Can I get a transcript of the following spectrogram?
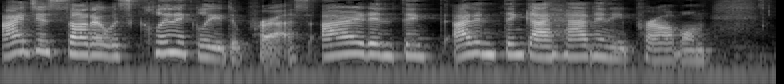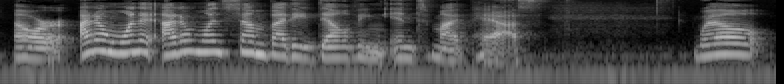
I just thought I was clinically depressed. I didn't think I didn't think I had any problem. Or I don't want it I don't want somebody delving into my past. Well,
